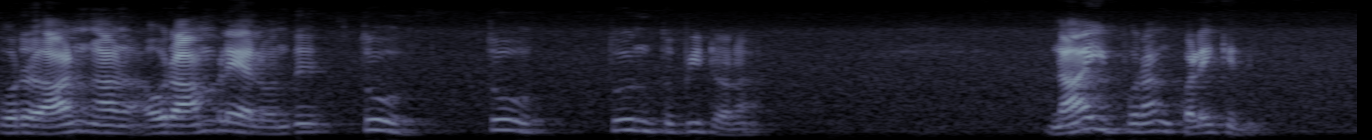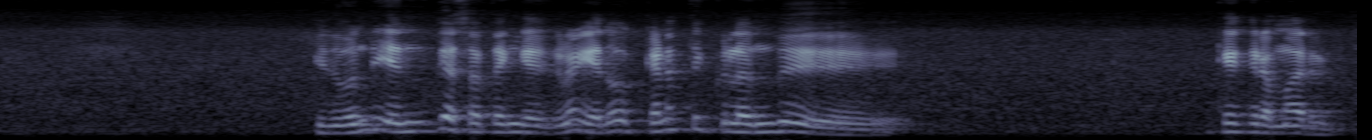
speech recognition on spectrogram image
ஒரு ஆண் ஆண்- ஒரு ஆம்பளையால் வந்து தூ தூ தூன்னு துப்பிட்டு வரான். நாய் புறா குலைக்குது. இது வந்து எங்கே சத்தம் கேட்குன்னா ஏதோ கிணத்துக்குள்ளேருந்து கேட்குற மாதிரி இருக்கு.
